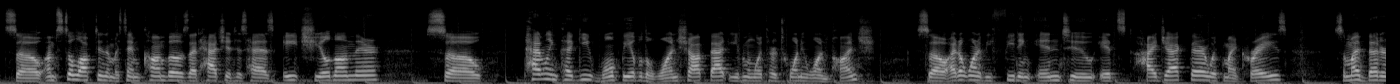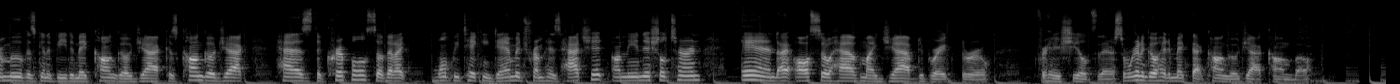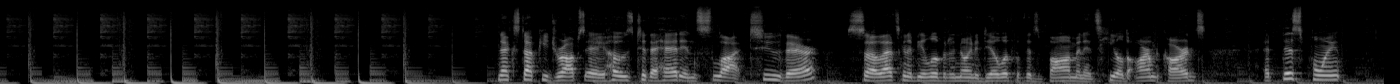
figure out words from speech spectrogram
So I'm still locked into my same combos. That Hatchet has, has 8 shield on there. So Paddling Peggy won't be able to one-shot that even with her 21 punch. So I don't want to be feeding into its hijack there with my craze. So my better move is going to be to make Congo Jack because Congo Jack has the cripple so that I won't be taking damage from his hatchet on the initial turn. And I also have my jab to break through for his shields there. So we're going to go ahead and make that Congo Jack combo. Next up, he drops a hose to the head in slot 2 there. So that's going to be a little bit annoying to deal with with its bomb and its healed armed cards. At this point,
